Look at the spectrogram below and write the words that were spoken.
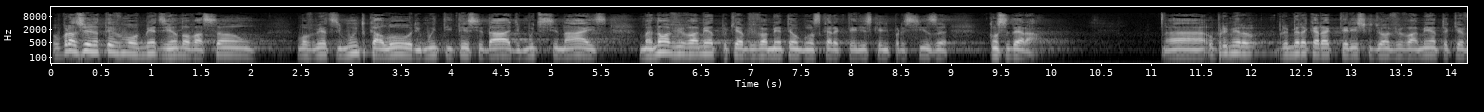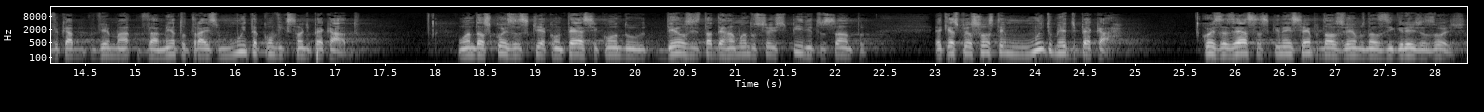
O Brasil já teve movimentos de renovação, movimentos de muito calor e muita intensidade, muitos sinais, mas não avivamento, porque avivamento tem algumas características que a gente precisa considerar. Ah, o primeiro, a primeira característica de um avivamento é que o avivamento traz muita convicção de pecado. Uma das coisas que acontece quando Deus está derramando o seu Espírito Santo é que as pessoas têm muito medo de pecar. Coisas essas que nem sempre nós vemos nas igrejas hoje.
